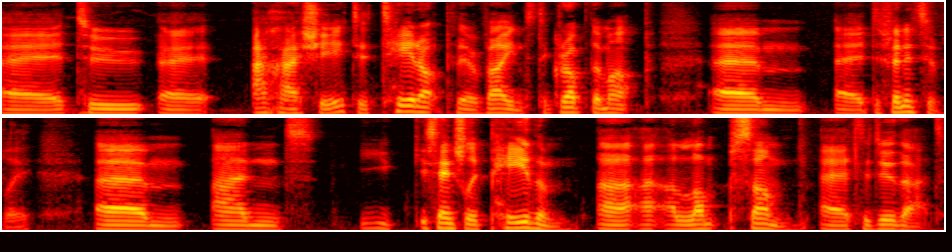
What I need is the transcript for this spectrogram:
uh, to uh, arracher, to tear up their vines, to grub them up um, uh, definitively, um, and you essentially pay them uh, a lump sum uh, to do that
